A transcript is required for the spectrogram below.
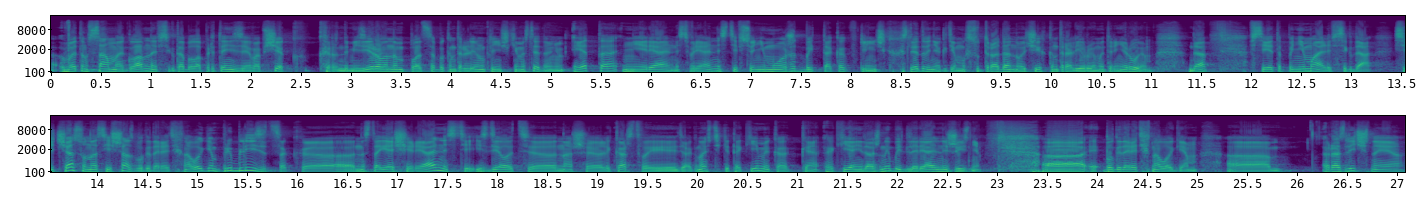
В этом самое главное всегда была претензия вообще к, к рандомизированным плацебо-контролируемым клиническим исследованиям. Это не реальность. В реальности все не может быть так, как в клинических исследованиях, где мы с утра до ночи их контролируем и тренируем. Да? Все это понимали всегда. Сейчас у нас есть шанс благодаря технологиям приблизиться к настоящей реальности и сделать э, наши лекарства и диагностики такими, как, какие они должны быть для реальной жизни, э, благодаря технологиям. Различные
